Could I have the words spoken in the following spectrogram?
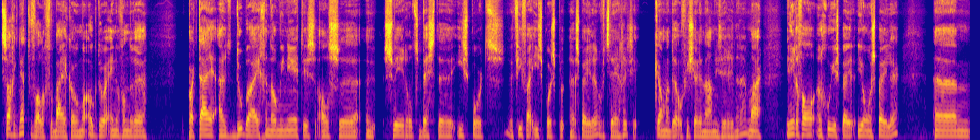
zag ik net toevallig voorbij komen, ook door een of andere partij uit Dubai genomineerd is als uh, werelds beste e-sports, FIFA e-sports speler of iets dergelijks. Ik kan me de officiële naam niet herinneren, maar in ieder geval een goede jonge speler. Um,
